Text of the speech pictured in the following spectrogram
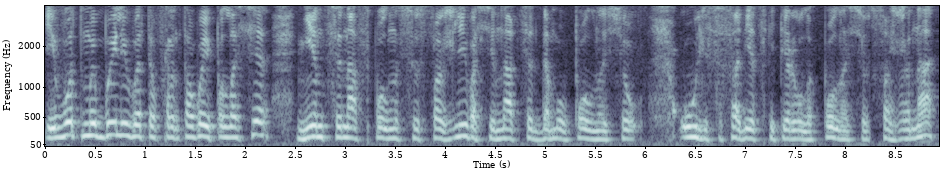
и вот мы были в этой фронтовой полосе, немцы нас полностью сожгли, 18 домов полностью, улица Советский переулок полностью сожжена.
